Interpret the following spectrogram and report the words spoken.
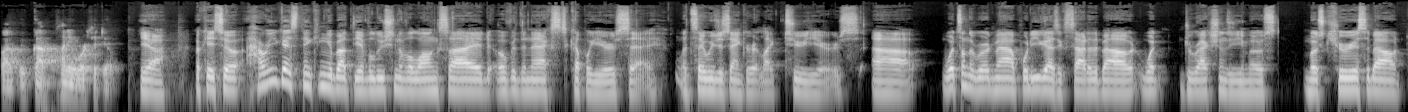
But we've got plenty of work to do. Yeah. Okay. So, how are you guys thinking about the evolution of Alongside over the next couple years? Say, let's say we just anchor it like two years. Uh, what's on the roadmap? What are you guys excited about? What directions are you most most curious about?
